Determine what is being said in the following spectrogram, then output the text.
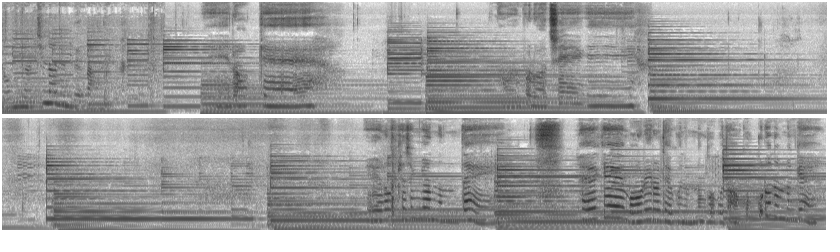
너무나 티나는 내 마음. 이렇게 얼굴어지 머리를 대고 눕는 것보다 거꾸로 눕는 게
